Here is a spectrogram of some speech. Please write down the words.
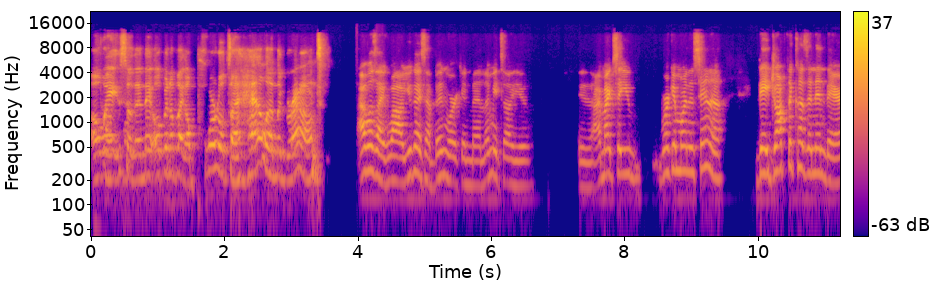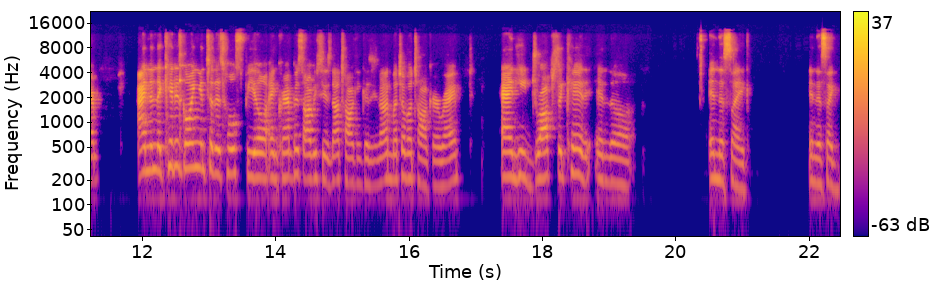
Oh, oh wait, so then they open up like a portal to hell in the ground. I was like, wow, you guys have been working, man. Let me tell you. I might say you working more than Santa they drop the cousin in there. And then the kid is going into this whole spiel, and Krampus obviously is not talking because he's not much of a talker, right? And he drops the kid in the in this like in this like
